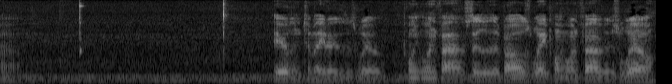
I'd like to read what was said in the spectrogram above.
um, heirloom tomatoes as well. 0.15 so the balls weigh. 0.15 as well.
